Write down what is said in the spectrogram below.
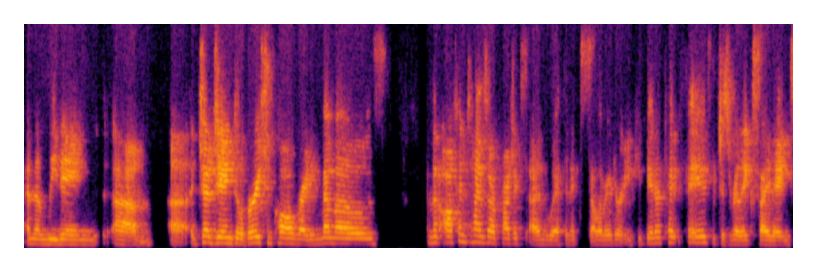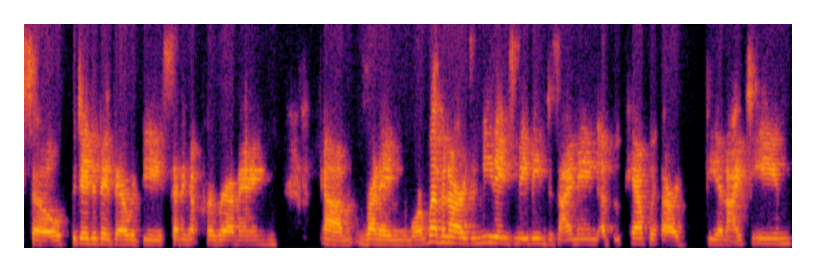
and then leading um, a judging deliberation call, writing memos. And then oftentimes our projects end with an accelerator incubator type phase, which is really exciting. So the day-to-day there would be setting up programming, um, running more webinars and meetings, maybe designing a boot camp with our D&I team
